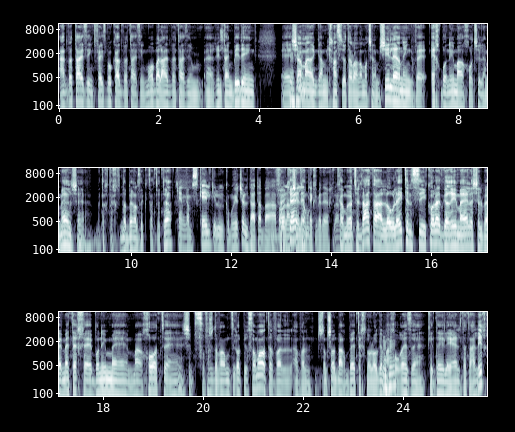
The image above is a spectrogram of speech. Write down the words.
advertising פייסבוק advertising mobile advertising real time bidding שם גם נכנסתי יותר לעולמות של ה machine learning ואיך בונים מערכות של ML שבטח תכף נדבר על זה קצת יותר. כן גם scale כאילו כמויות של דאטה בעולם של ה ad tech בדרך כלל. כמויות של דאטה, low latency, כל האתגרים האלה של באמת איך אה, בונים אה, מערכות אה, שבסופו של דבר מציגות פרסומות אבל אבל משתמשות בהרבה טכנולוגיה מאחורי זה כדי לייעל את התהליך.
